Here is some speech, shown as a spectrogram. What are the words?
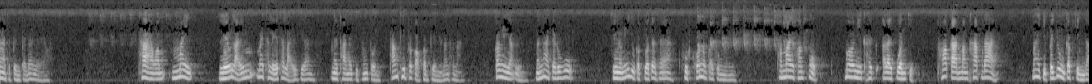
น่าจะเป็นไปได้แล้ว ถ้าว่าไม่เลวไหลไม่ทะเลถลายเสียในภายในจิตทั้งตน ทั้งที่ประกอบความเปลี่ยนอยู่นั้นเท่านั้น ก็มีอย่างอื่น มันน่าจะรู้สิ่งเหล่านี้อยู่กับตัวแท้ๆขุดค้นลงไปตรงนี้ทำไมความสงบเมื่อไม่มีใครอะไรกวนจิต เพราะการบังคับได้ ไม่ให้จิตไปยุ่งกับสิ่งใด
